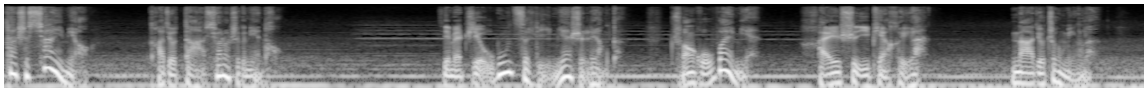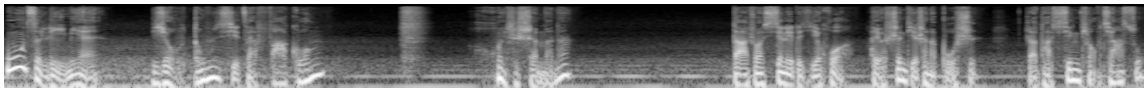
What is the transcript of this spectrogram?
但是下一秒，他就打消了这个念头，因为只有屋子里面是亮的，窗户外面还是一片黑暗，那就证明了屋子里面。有东西在发光，会是什么呢？大壮心里的疑惑还有身体上的不适，让他心跳加速。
